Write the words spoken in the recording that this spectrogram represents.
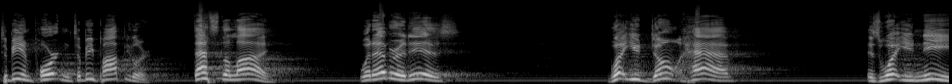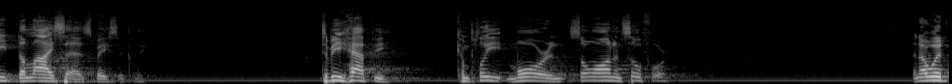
to be important, to be popular. That's the lie. Whatever it is, what you don't have is what you need, the lie says, basically. To be happy, complete, more, and so on and so forth. And I would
